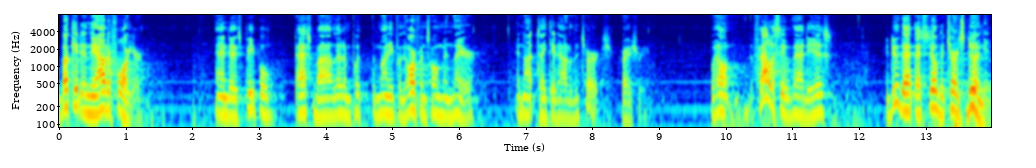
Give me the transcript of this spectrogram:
bucket in the outer foyer, and as people pass by, let them put the money for the orphans' home in there, and not take it out of the church treasury. Well, the fallacy of that is, you do that, that's still the church doing it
